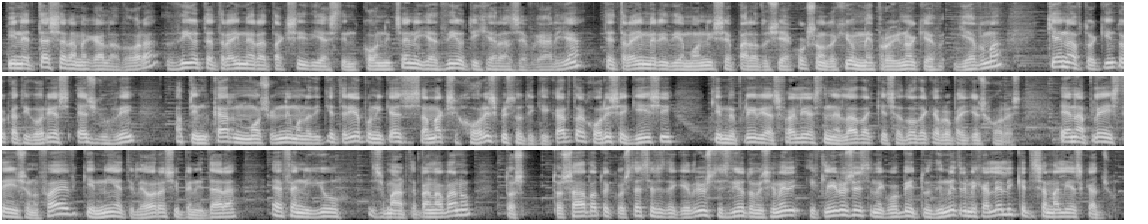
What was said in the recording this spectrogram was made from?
Είναι τέσσερα μεγάλα δώρα, δύο τετραήμερα ταξίδια στην Κόνιτσα, είναι για δύο τυχερά ζευγάρια, τετραήμερη διαμονή σε παραδοσιακό ξενοδοχείο με πρωινό και γεύμα και ένα αυτοκίνητο κατηγορίας SUV από την Carn Motion. Είναι η μοναδική εταιρεία που νοικιάζει σε αμάξι χωρίς πιστοτική κάρτα, χωρίς εγγύηση και με πλήρη ασφάλεια στην Ελλάδα και σε 12 ευρωπαϊκές χώρες. Ένα PlayStation 5 και μία τηλεόραση 50 FNU Smart. Επαναλαμβάνω, το, το Σάββατο 24 Δεκεμβρίου στις 2 το μεσημέρι η κλήρωση στην εκπομπή του Δημήτρη Μιχαλέλη και της Αμαλίας Κάτσου.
